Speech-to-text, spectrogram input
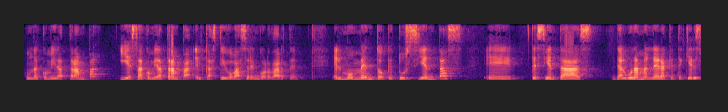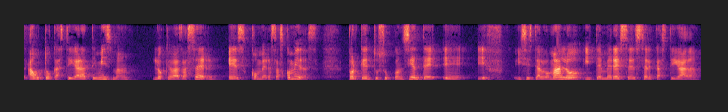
una comida trampa, y esa comida trampa, el castigo va a ser engordarte, el momento que tú sientas, eh, te sientas de alguna manera que te quieres autocastigar a ti misma, lo que vas a hacer es comer esas comidas. Porque en tu subconsciente eh, hiciste algo malo y te mereces ser castigada.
